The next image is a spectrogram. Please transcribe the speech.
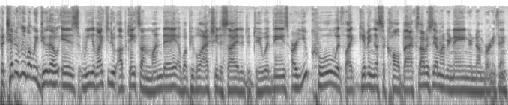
but typically what we do though is we like to do updates on monday of what people actually decided to do with these are you cool with like giving us a call back because obviously i don't have your name your number anything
